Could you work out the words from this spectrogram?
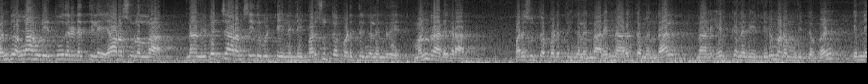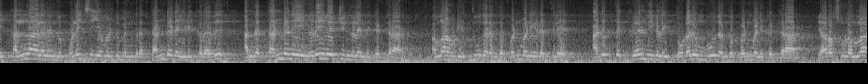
வந்து அல்லாஹுடைய தூதரிடத்திலே யார் சூழல்லா நான் விபச்சாரம் செய்து விட்டேன் என்னை பரிசுத்தப்படுத்துங்கள் என்று மன்றாடுகிறார். பரிசுத்தப்படுத்துங்கள் என்றால் என்ன அர்த்தம் என்றால் நான் ஏற்கனவே திருமணம் முடித்த பெண் என்னை கல்லால் அறிந்து கொலை செய்ய வேண்டும் என்கிற தண்டனை இருக்கிறது. அந்த தண்டனையை நிறைவேற்றுங்கள் என்று கேட்கிறார் அல்லாஹுடைய தூதர் அந்த பெண்மணியிடத்திலே அடுத்த கேள்விகளை தொடரும் போது அந்த பெண்மணி கேட்கிறார் யார சூழல்லா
